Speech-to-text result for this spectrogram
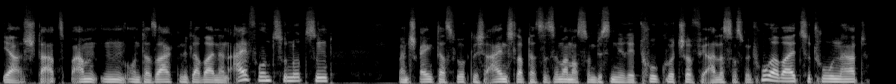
ja, Staatsbeamten untersagt, mittlerweile ein iPhone zu nutzen. Man schränkt das wirklich ein. Ich glaube, das ist immer noch so ein bisschen die Retourkutsche für alles, was mit Huawei zu tun hat.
